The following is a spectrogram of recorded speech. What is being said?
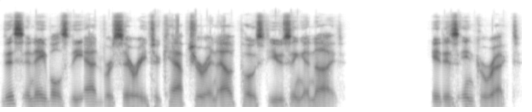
This enables the adversary to capture an outpost using a knight. It is incorrect.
